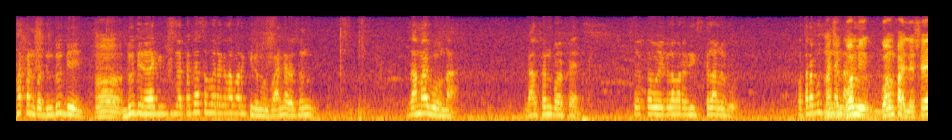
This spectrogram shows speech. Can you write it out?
থাকবেন কদিন? দুই দিন। ও দুই দিনের আগে কিছু একটা ফেসা বইরা গেলে আবার কিরম হইব আইনে রসুন জামাই বউ না গার্লফ্রেন্ড বয়ফ্রেন্ড তো একটা গেলে আবার রিস্ক খেলা লইব। কথাটা বুঝছেন মাসে না? গম গম পাইলে সে।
